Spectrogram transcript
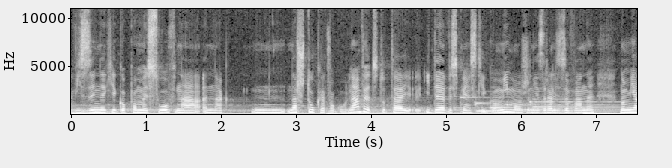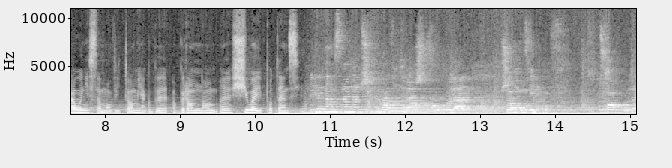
wizyjnych jego pomysłów na, na na sztukę w ogóle. Nawet tutaj idee Wyspiańskiego, mimo że nie zrealizowane, no miały niesamowitą, jakby ogromną e, siłę i potencjał. Jedna z najlepszych chyba witraży w ogóle przełomu wieków w ogóle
